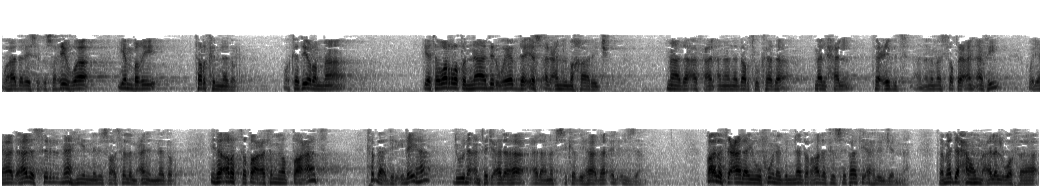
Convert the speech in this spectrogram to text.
وهذا ليس بصحيح وينبغي ترك النذر. وكثيرا ما يتورط النادر ويبدأ يسأل عن المخارج. ماذا أفعل؟ أنا نذرت كذا. ما الحل؟ تعبت. أنا لم أستطع أن أفي. ولهذا هذا سر نهي النبي صلى الله عليه وسلم عن النذر. إذا أردت طاعة من الطاعات فبادر إليها دون أن تجعلها على نفسك بهذا الإلزام. قال تعالى يوفون بالنذر. هذا في صفات أهل الجنة. فمدحهم على الوفاء.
